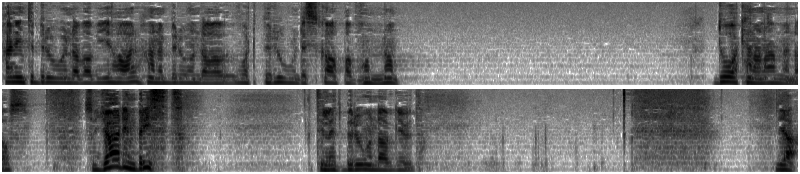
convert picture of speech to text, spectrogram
Han är inte beroende av vad vi har, han är beroende av vårt beroendeskap av honom. Då kan han använda oss. Så gör din brist till ett beroende av Gud. Ja,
